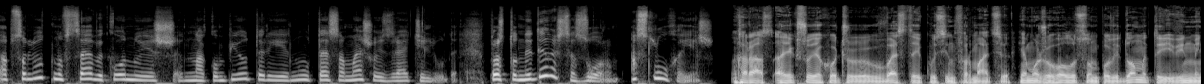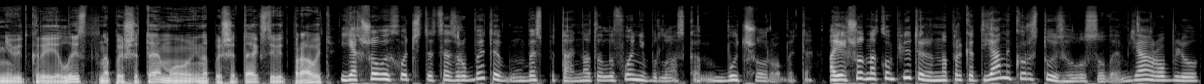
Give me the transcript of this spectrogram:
абсолютно все виконуєш на комп'ютері. Ну те саме, що і зрячі люди. Просто не дивишся зором, а слухаєш. Гаразд, а якщо я хочу ввести якусь інформацію, я можу голосом повідомити, і він мені відкриє лист, напише тему і напише текст і відправить. Якщо ви хочете це зробити, без питань на телефоні, будь ласка, будь-що робите. А якщо на комп'ютері, наприклад, я не користуюсь голосовим, я роблю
